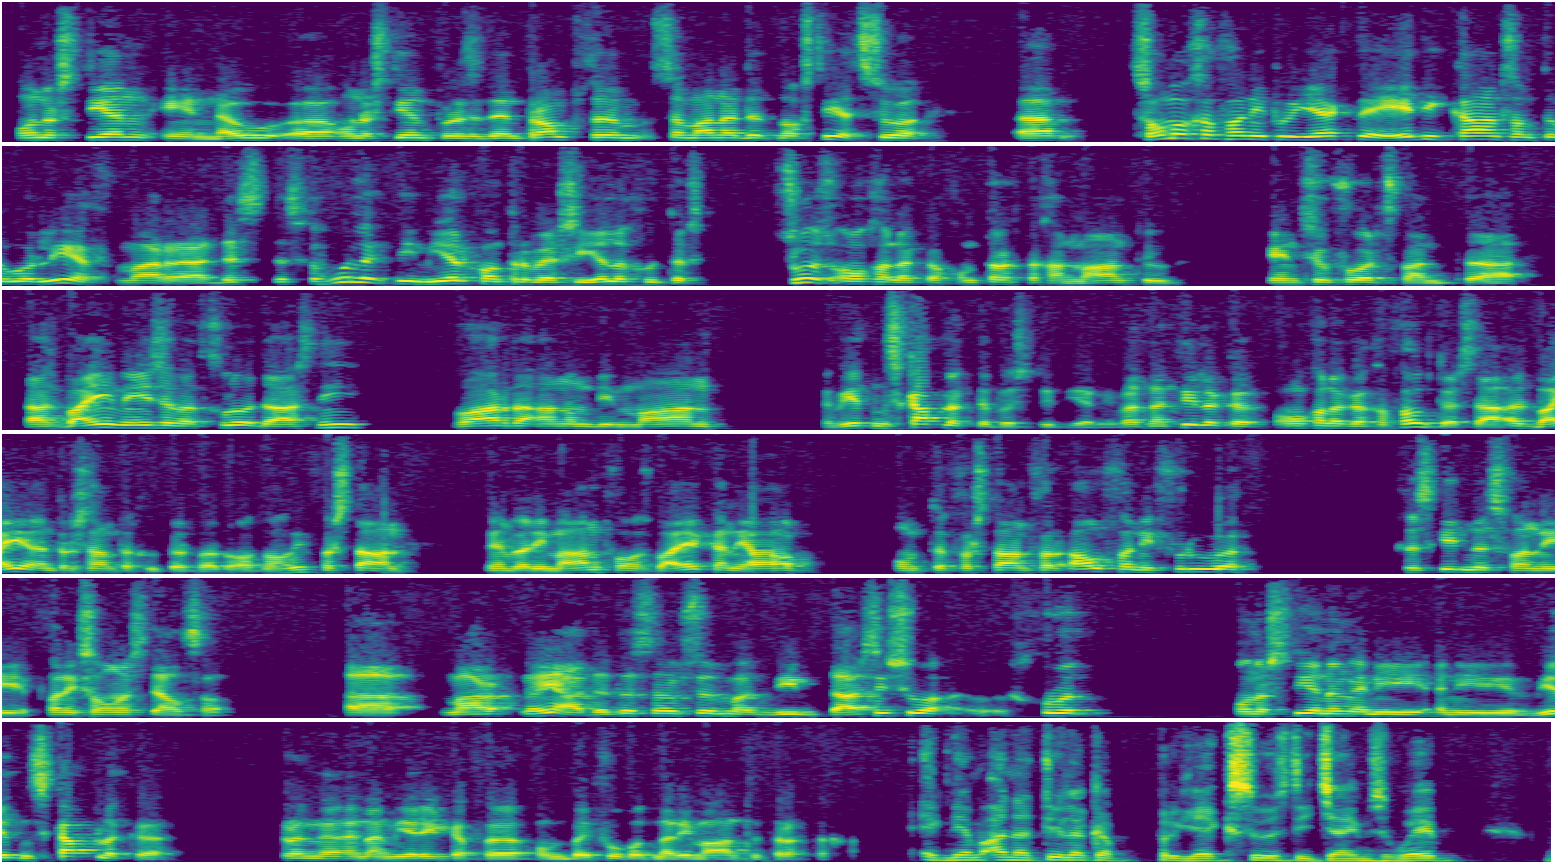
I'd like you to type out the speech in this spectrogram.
ondersteun en nou uh, ondersteun president Trump se se manne dit nog steeds. So ehm uh, sommige van die projekte het die kans om te oorleef, maar uh, dis dis gewoonlik die meer kontroversiële goeters soos ongelukkig om terug te gaan maan toe en so voort want uh, daar's baie mense wat glo daar's nie waarde aan om die maan wetenskaplik te bestudeer nie wat natuurlik 'n ongelukkige fout is daar is baie interessante goeters wat ons nog nie verstaan en wat die maan vir ons baie kan help om te verstaan veral van die vroeë geskiedenis van die van die sonnestelsel. Uh maar nou ja, dit is nou so maar die daar's nie so groot ondersteuning in die in die wetenskaplike kringe in Amerika vir om byvoorbeeld na die maan toe terug te gaan. Ek neem aan natuurlik 'n projek soos die James Webb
